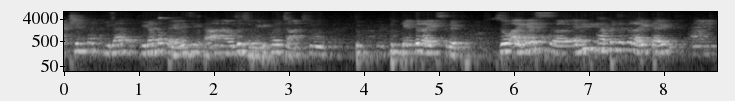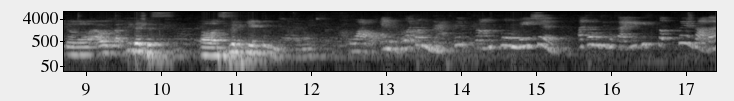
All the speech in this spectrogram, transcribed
एक्शन का कीड़ा कीड़ा तो पहले से ही था a chance to to to get the right script. So I guess uh, everything happens at the right time, and uh, I was lucky that this uh, script came to me. You know? Wow, and what a massive transformation. अच्छा मुझे बताइए कि सबसे ज़्यादा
